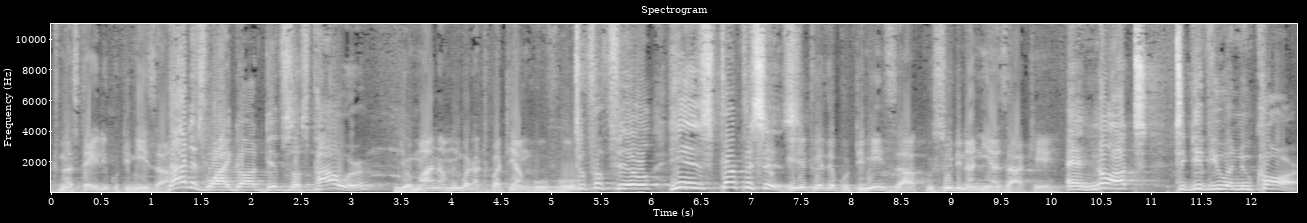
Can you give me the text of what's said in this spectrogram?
tunastahili kutimiza. That is why God gives us power Ndio maana Mungu anatupatia nguvu to fulfill His purposes ili tuweze kutimiza kusudi na nia zake, and not to give you a new car,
